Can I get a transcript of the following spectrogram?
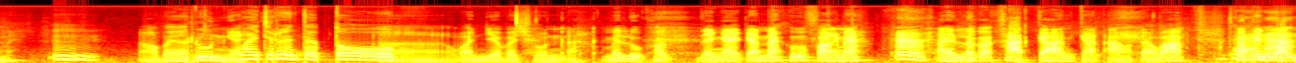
ไหมอืมอ๋อวัยรุ่นไงวัยเจริญเติบโตอ่าวันเยาวชนอะไม่รู้เขายังไงกันนะคุณผู้ฟังนะอะไอ้แล้วก็คาดการณ์กันอ้าวแต่ว่าใช่ถ้าเป็นค่ะวัน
